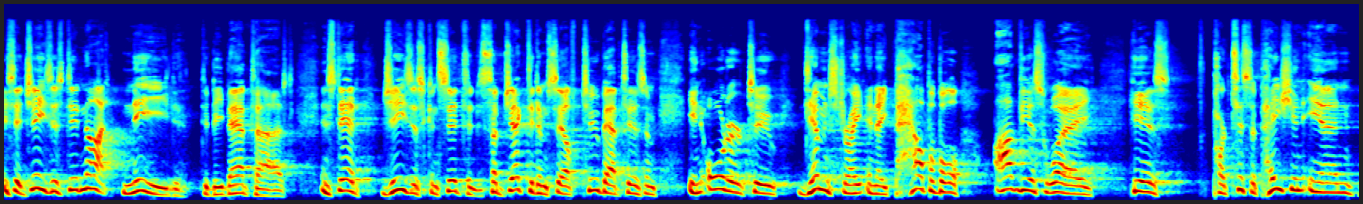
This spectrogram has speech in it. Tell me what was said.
He said Jesus did not need to be baptized. Instead, Jesus consented, subjected himself to baptism in order to demonstrate in a palpable, obvious way his participation in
